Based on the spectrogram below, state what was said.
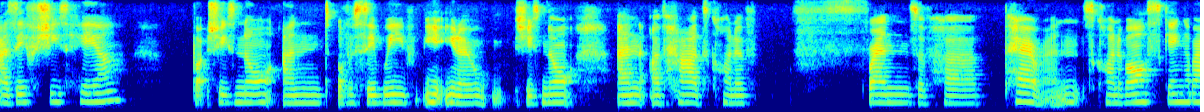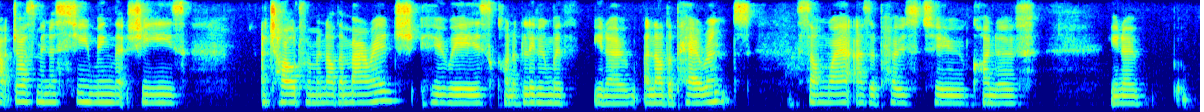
as if she's here but she's not. And obviously we've you know she's not. And i've had kind of friends of her parents kind of asking about jasmine assuming that she's a child from another marriage who is kind of living with you know, another parent somewhere as opposed to kind of, you know,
